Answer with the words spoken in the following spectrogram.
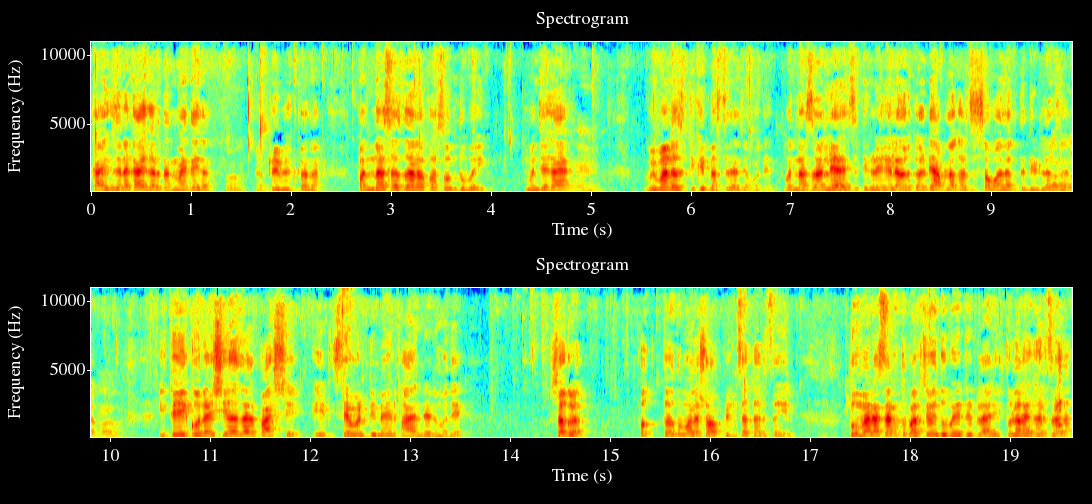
काही जण काय करतात माहितीये का? ट्रिप विकताना पन्नास हजारापासून दुबई. म्हणजे काय? विमानाचं तिकीट नसतं त्याच्यामध्ये. पन्नास हजार लिहायचं. तिकडे गेल्यावर कळते आपला खर्च सव्वा लाख ते दीड लाख झाला. बरोबर. इथे एकोणऐंशी हजार पाचशे एट सेव्हन्टी नाईन फाय हंड्रेडमध्ये सगळं. फक्त तुम्हाला शॉपिंगचा खर्च येईल. तू मला सांग तू मागच्या वेळी दुबई ट्रिपला आली. तुला काय खर्च आला?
